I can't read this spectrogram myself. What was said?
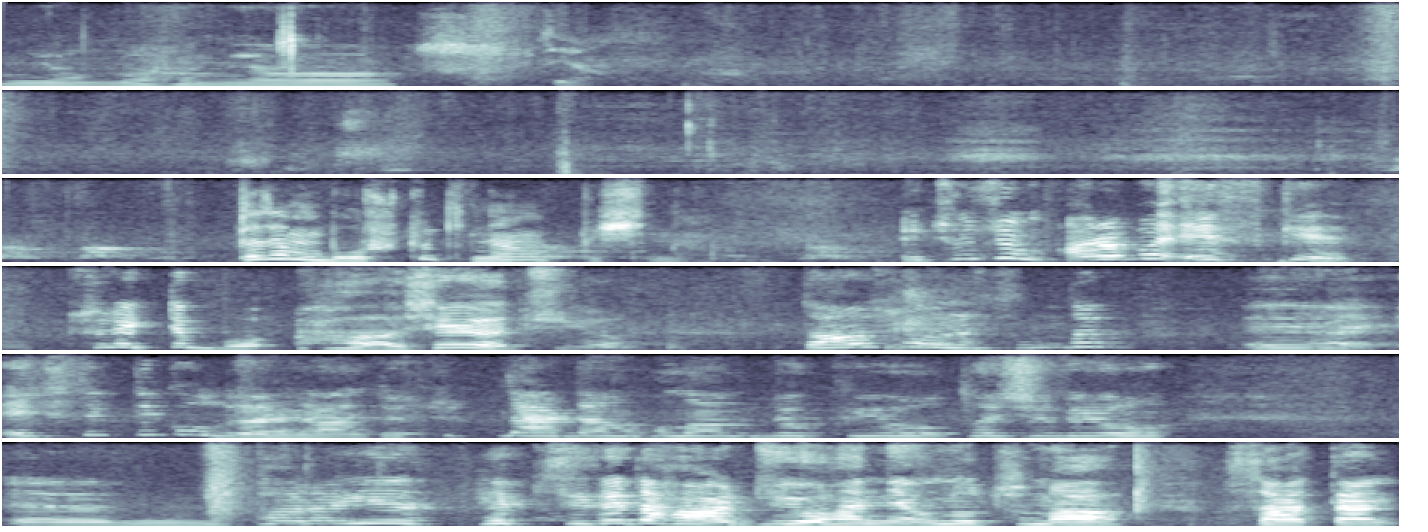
Allah'ım ya. Ya. Dedem borçlu ki ne yapmış şimdi? E çocuğum araba eski. Sürekli bo- ha, şey açıyor. Daha sonrasında e, eksiklik oluyor herhalde. Sütlerden falan döküyor, taşırıyor. E, parayı hepsine de harcıyor. Hani unutma. Zaten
